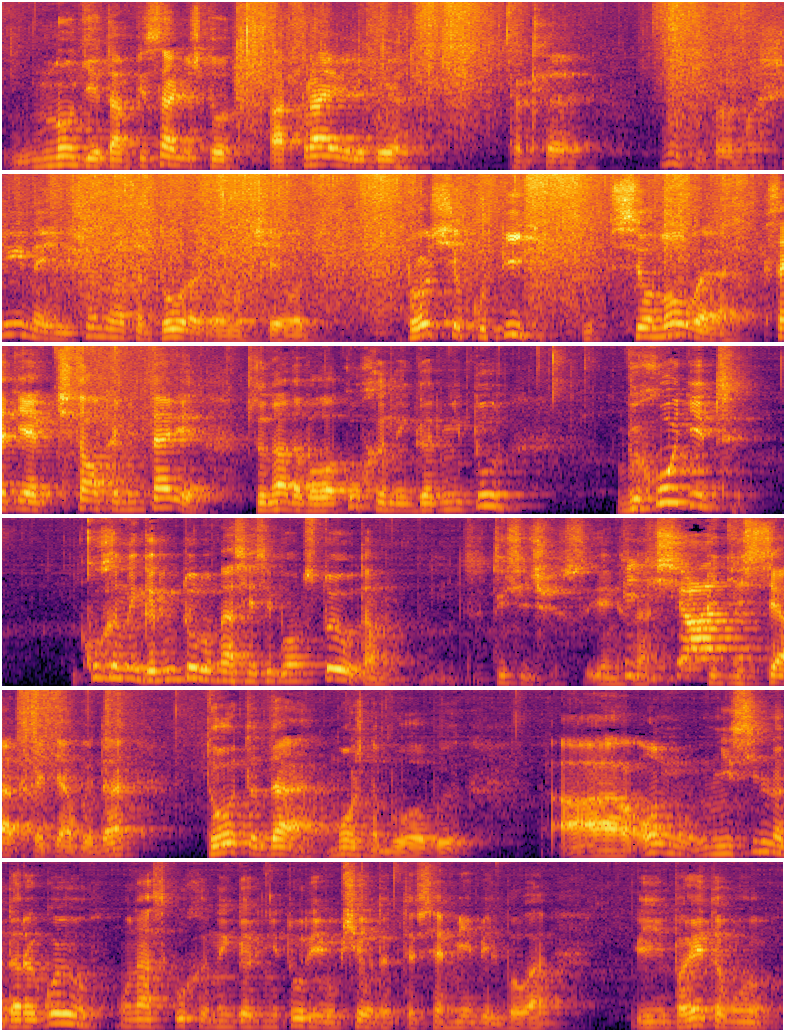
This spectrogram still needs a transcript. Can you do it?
Многие там писали, что отправили бы как-то, ну, типа машина или что, ну, это дорого вообще. Вот. Проще купить все новое. Кстати, я читал комментарии, что надо было кухонный гарнитур. Выходит, кухонный гарнитур у нас, если бы он стоил там тысяч, я не 50. знаю, 50 хотя бы, да, то это да, можно было бы. А он не сильно дорогой у нас кухонный гарнитур, и вообще вот эта вся мебель была. И поэтому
